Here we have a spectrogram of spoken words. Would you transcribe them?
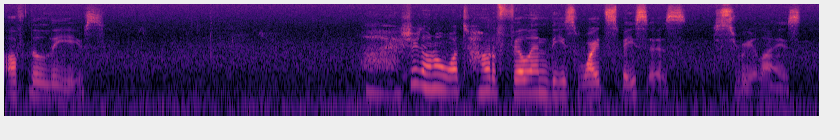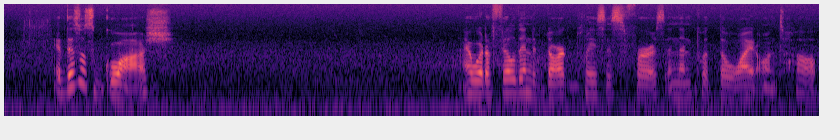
of the leaves. I actually don't know what how to fill in these white spaces. Just realized. If this was gouache, I would have filled in the dark places first and then put the white on top.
